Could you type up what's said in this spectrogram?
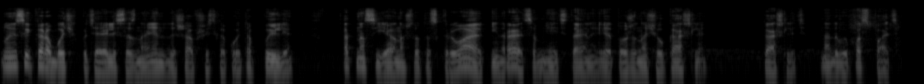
Но несколько рабочих потеряли сознание, надышавшись какой-то пыли. От нас явно что-то скрывают. Не нравятся мне эти тайны. Я тоже начал кашлять. Кашлять. Надо бы поспать.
